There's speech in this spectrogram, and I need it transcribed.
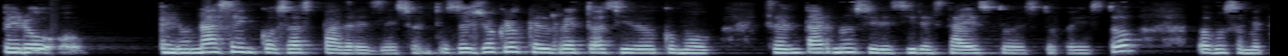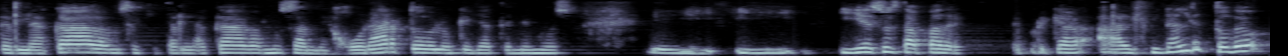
pero, pero nacen cosas padres de eso. Entonces yo creo que el reto ha sido como sentarnos y decir, está esto, esto, esto, vamos a meterle acá, vamos a quitarle acá, vamos a mejorar todo lo que ya tenemos. Y, y, y eso está padre, porque al final de todo,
